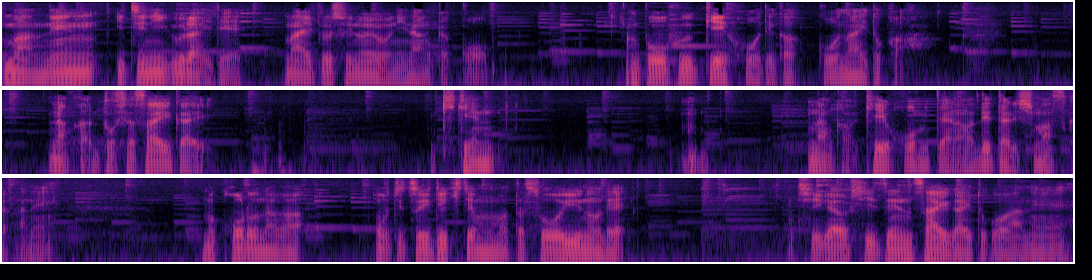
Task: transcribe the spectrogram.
まあ年1、2ぐらいで、毎年のようになんかこう、暴風警報で学校ないとか、なんか土砂災害、危険、なんか警報みたいなのが出たりしますからね。まあ、コロナが落ち着いてきてもまたそういうので違う自然災害とかはね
